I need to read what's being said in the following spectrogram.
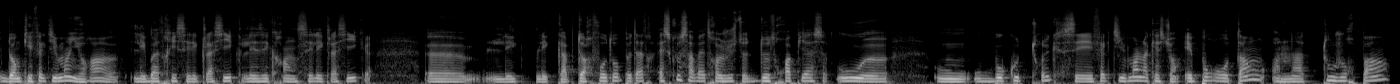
donc effectivement, il y aura euh, les batteries, c'est les classiques, les écrans, c'est les classiques. les, les, capteurs photo peut-être. Est-ce que ça va être juste 2-3 pièces ou ou, beaucoup de trucs, c'est effectivement la question. Et pour autant, on n'a toujours pas,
